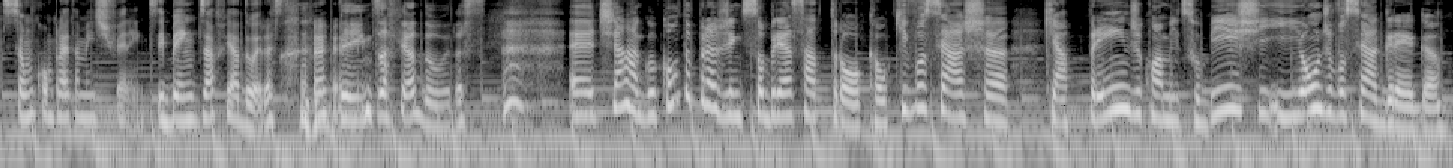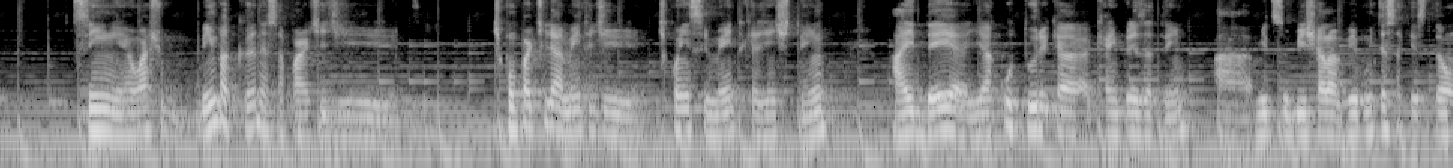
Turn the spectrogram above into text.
são completamente diferentes e bem desafiadoras. bem desafiadoras. É, Tiago, conta pra gente sobre essa troca. O que você acha que aprende com a Mitsubishi e onde você agrega? Sim, eu acho bem bacana essa parte de de compartilhamento de, de conhecimento que a gente tem, a ideia e a cultura que a, que a empresa tem. A Mitsubishi ela vê muito essa questão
